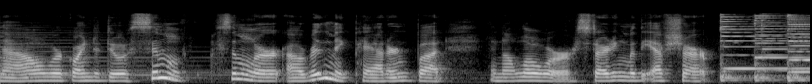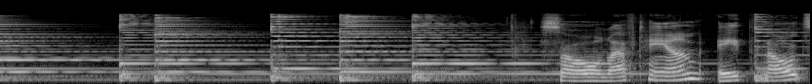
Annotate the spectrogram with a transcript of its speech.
Now we're going to do a similar similar uh, rhythmic pattern but in a lower starting with the F sharp So left hand, eighth notes,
